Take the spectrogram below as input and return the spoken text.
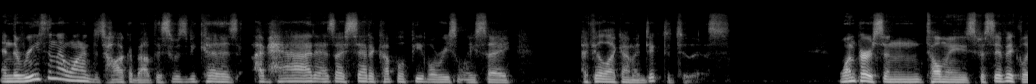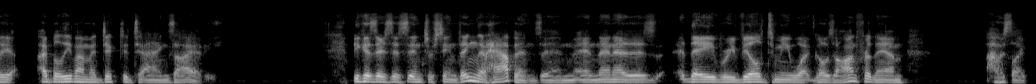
and the reason I wanted to talk about this was because I've had, as I said, a couple of people recently say, I feel like I'm addicted to this. One person told me specifically, I believe I'm addicted to anxiety. Because there's this interesting thing that happens. And, and then as they revealed to me what goes on for them, I was like,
